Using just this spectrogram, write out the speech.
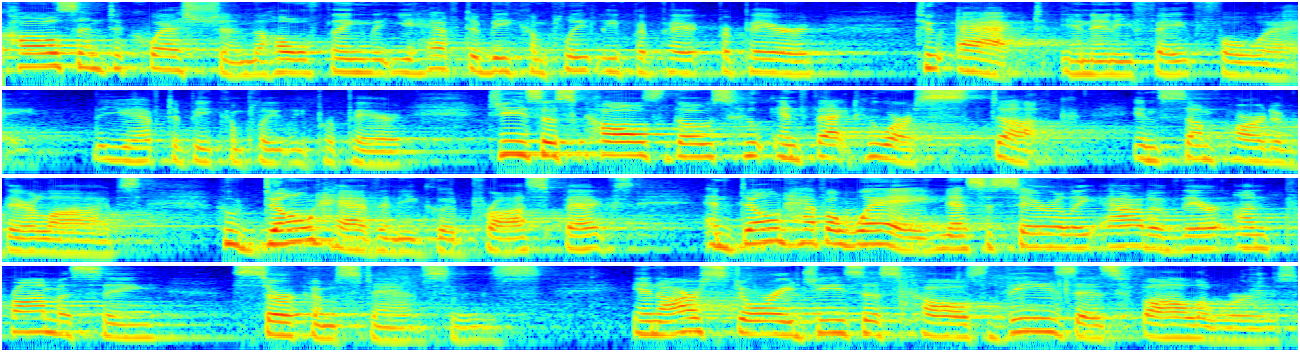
calls into question the whole thing that you have to be completely prepared to act in any faithful way, that you have to be completely prepared. Jesus calls those who, in fact, who are stuck in some part of their lives, who don't have any good prospects, and don't have a way necessarily out of their unpromising circumstances. In our story, Jesus calls these as followers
